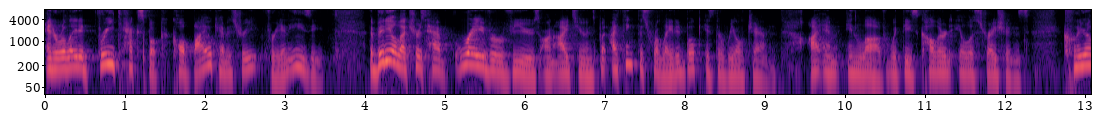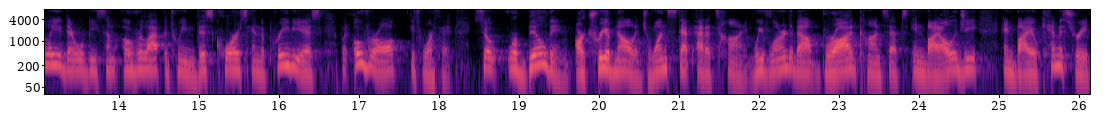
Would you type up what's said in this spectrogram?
and a related free textbook called Biochemistry Free and Easy. The video lectures have rave reviews on iTunes, but I think this related book is the real gem. I am in love with these colored illustrations. Clearly, there will be some overlap between this course and the previous, but overall, it's worth it. So we're building our tree of knowledge one step at a time. We've learned about broad concepts in biology and biochemistry.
